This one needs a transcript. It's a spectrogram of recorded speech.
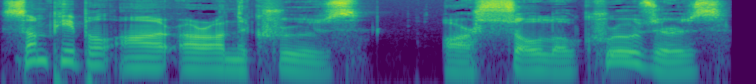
Some people are, are on the cruise are solo cruisers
